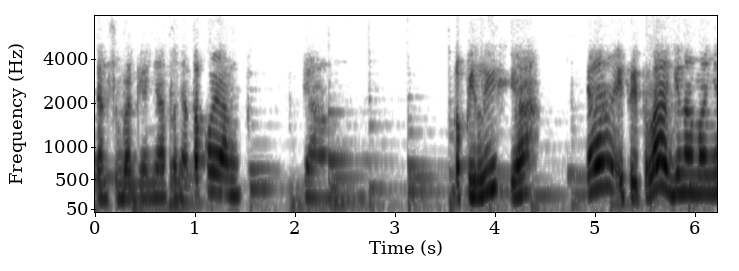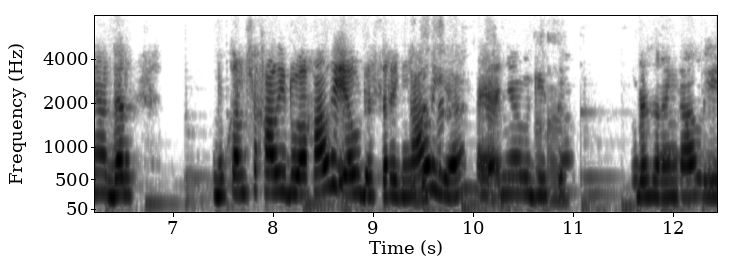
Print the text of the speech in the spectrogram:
dan sebagainya. Ternyata kok yang yang kepilih ya ya itu itu lagi namanya. Dan bukan sekali dua kali ya udah sering Udah kali ya kayaknya begitu. Udah sering kali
